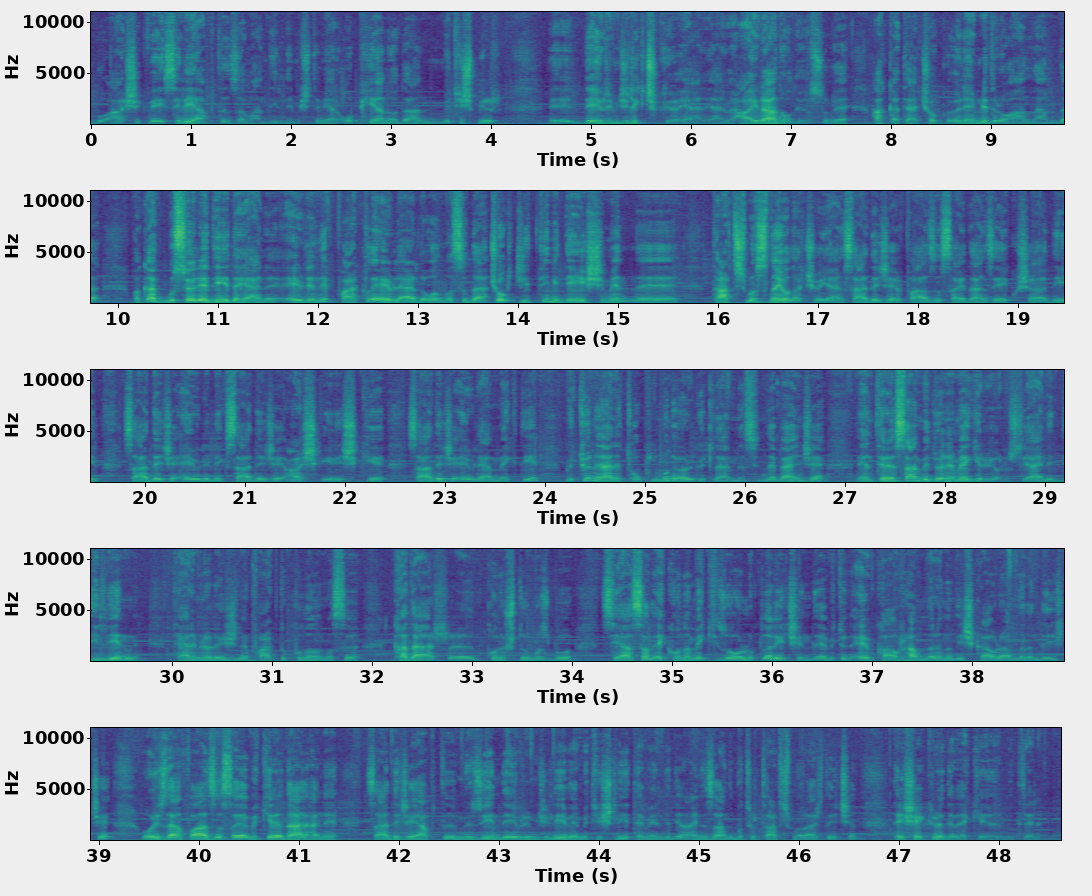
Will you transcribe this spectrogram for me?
bu Aşık Veysel'i yaptığı zaman dinlemiştim. Yani o piyanodan müthiş bir e, devrimcilik çıkıyor yani. Yani hayran oluyorsun ve hakikaten çok önemlidir o anlamda. Fakat bu söylediği de yani evlenip farklı evlerde olması da çok ciddi bir değişimin e, tartışmasına yol açıyor. Yani sadece Fazıl Say'dan Z kuşağı değil, sadece evlilik, sadece aşk, ilişki, sadece evlenmek değil. Bütün yani toplumun örgütlenmesinde bence enteresan bir döneme giriyoruz. Yani dilin terminolojinin farklı kullanılması kadar e, konuştuğumuz bu siyasal ekonomik zorluklar içinde bütün ev kavramlarının, iş kavramlarının değişeceği. O yüzden Fazıl Say'a bir kere daha hani sadece yaptığı müziğin devrimciliği ve müthişliği temelinde değil, aynı zamanda bu tür tartışmalar açtığı için teşekkür ederek e, bitirelim.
